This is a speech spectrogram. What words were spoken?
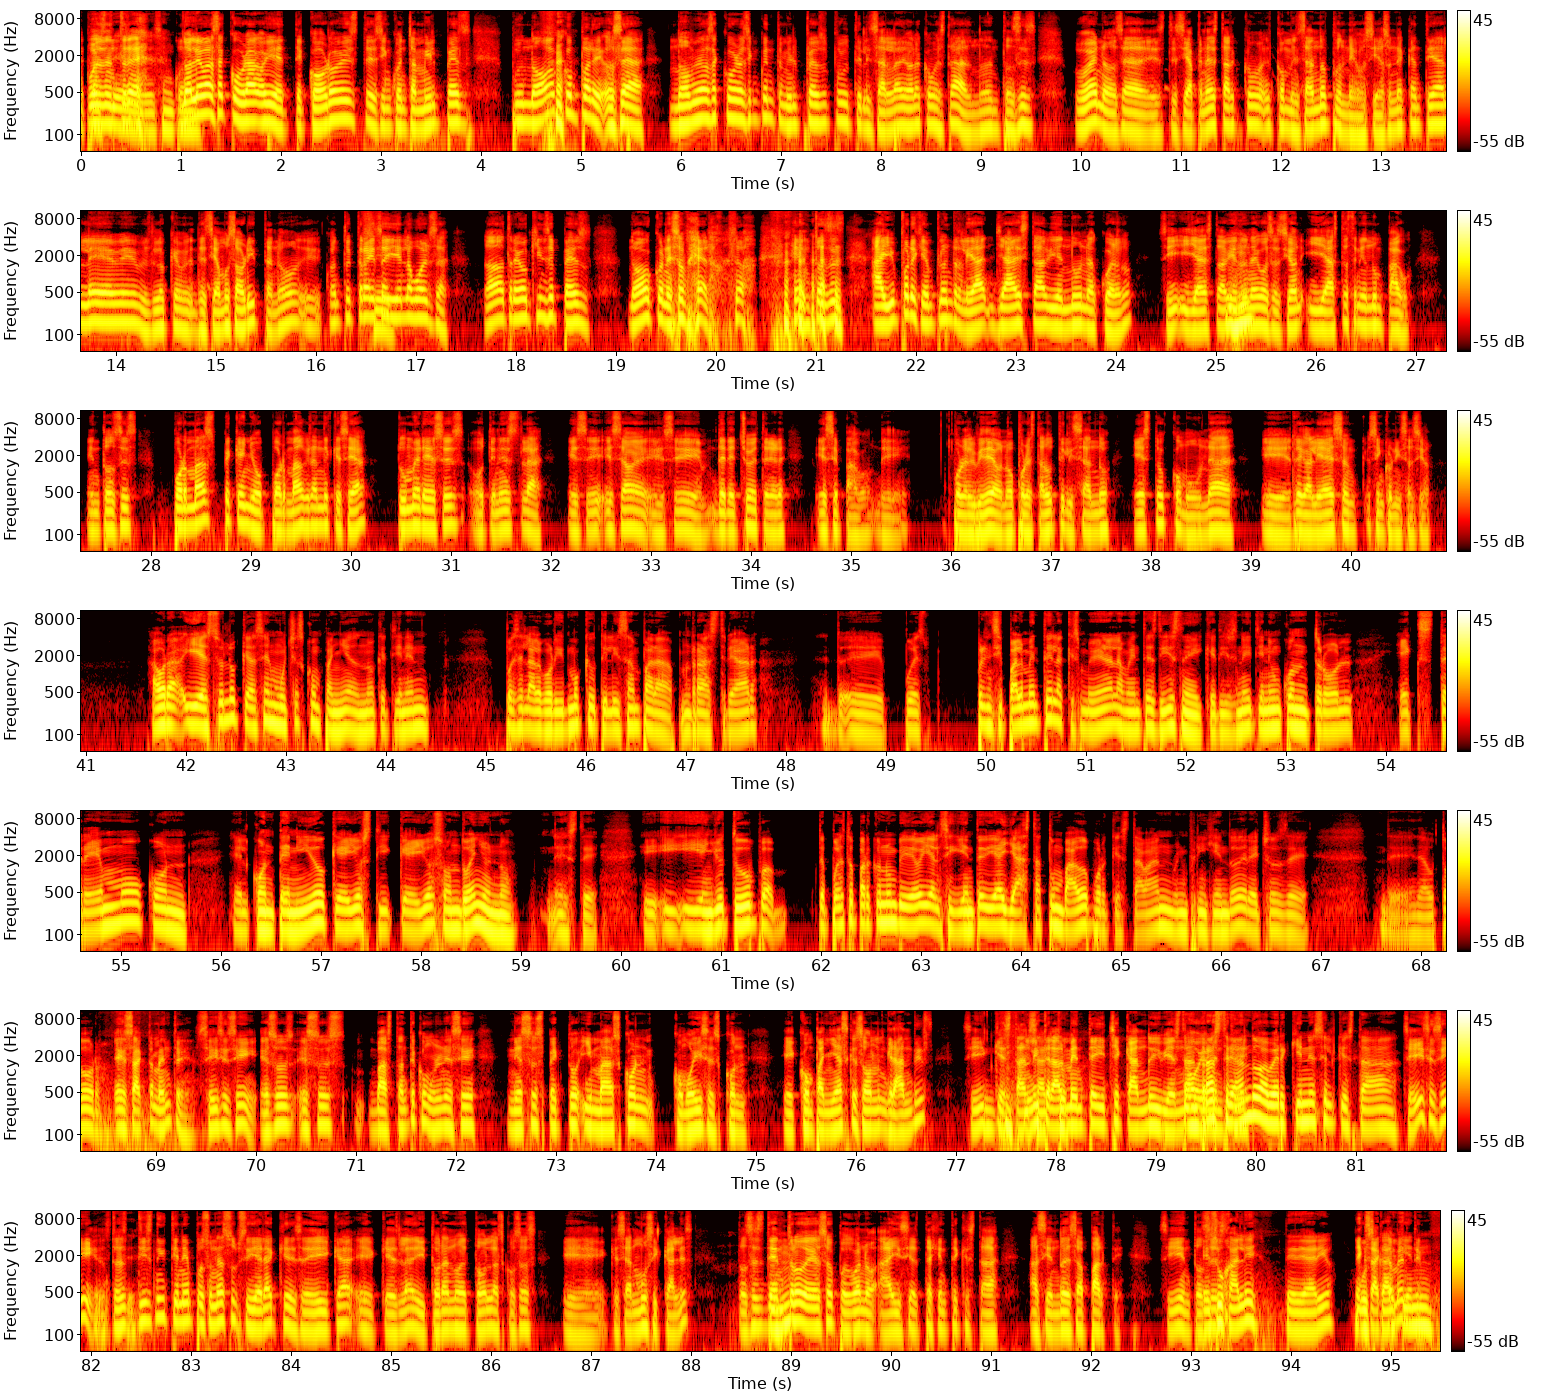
Pues entre- en no le vas a cobrar, oye, te cobro este 50 mil pesos. Pues no, compadre, o sea, no me vas a cobrar 50 mil pesos por utilizarla de ahora como estás, ¿no? Entonces, bueno, o sea, este, si apenas estás co- comenzando, pues negocias una cantidad leve, es lo que decíamos ahorita, ¿no? Eh, ¿Cuánto traes Sí. ahí en la bolsa? No, traigo 15 pesos. No, con eso mero, ¿no? Entonces, ahí, por ejemplo, en realidad ya está habiendo un acuerdo, ¿sí? Y ya está habiendo Ujú. negociación y ya estás teniendo un pago. Entonces, por más pequeño, por más grande que sea, tú mereces o tienes la, ese, esa- ese derecho de tener ese pago de, por el video, ¿no? Por estar utilizando esto como una eh, regalía de sin- sincronización. Ahora, y esto es lo que hacen muchas compañías, ¿no? Que tienen pues el algoritmo que utilizan para rastrear, eh, pues principalmente la que se me viene a la mente es Disney, que Disney tiene un control extremo con el contenido que ellos que ellos son dueños, ¿no? Este y, y, y en YouTube ah, te puedes topar con un video y al siguiente día ya está tumbado porque estaban infringiendo derechos de, de, de autor. Exactamente, sí, sí, sí. Eso es, eso es bastante común en ese, en ese aspecto y más con, como dices, con eh, compañías que son grandes, ¿sí? Que están Exacto. literalmente ahí checando y viendo. Están obviamente- rastreando a ver quién es el que está. Sí, sí, sí. Entonces Este- Disney tiene pues una subsidiaria que se dedica, eh, que es la editora, ¿no? De todas las cosas eh, que sean musicales. Entonces dentro de eso, pues bueno, hay cierta gente que está haciendo esa parte, ¿sí? Entonces... es su jale de diario. Exactamente. quién.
